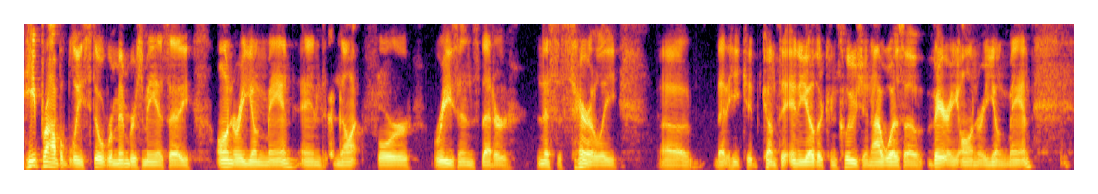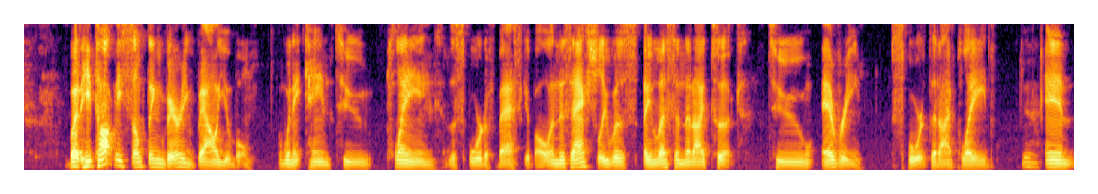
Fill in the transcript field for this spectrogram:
He probably still remembers me as a ornery young man, and not for reasons that are necessarily uh, that he could come to any other conclusion. I was a very ornery young man, but he taught me something very valuable when it came to playing the sport of basketball. And this actually was a lesson that I took to every sport that I played. Yeah. And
